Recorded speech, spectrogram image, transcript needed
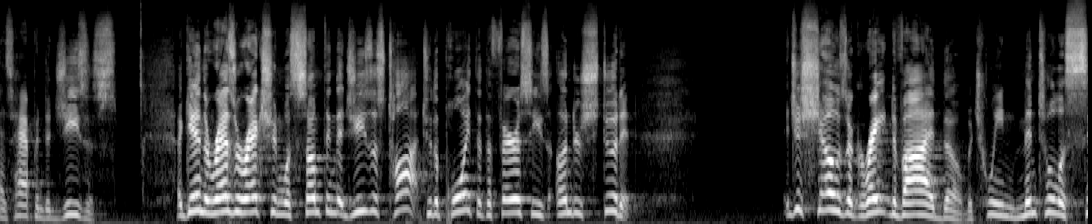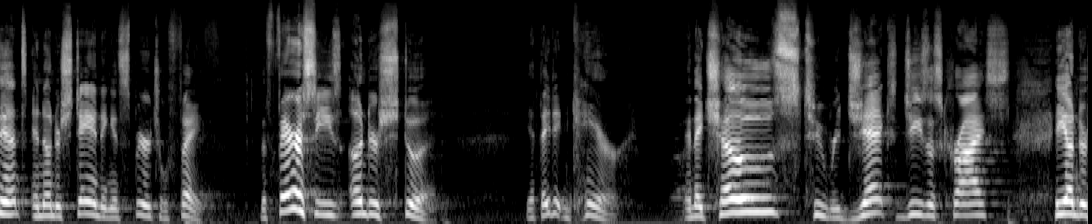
has happened to Jesus. Again, the resurrection was something that Jesus taught to the point that the Pharisees understood it. It just shows a great divide, though, between mental assent and understanding and spiritual faith. The Pharisees understood, yet they didn't care. And they chose to reject Jesus Christ. He under,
